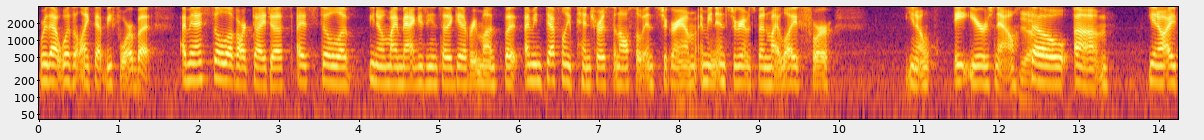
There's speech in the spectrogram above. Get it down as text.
where that wasn't like that before. But I mean, I still love Arch Digest. I still love, you know, my magazines that I get every month. But I mean, definitely Pinterest and also Instagram. I mean, Instagram's been my life for, you know, eight years now. Yeah. So, um, you know, I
